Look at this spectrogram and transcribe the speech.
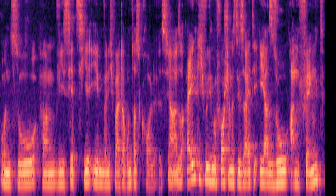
Und so, ähm, wie es jetzt hier eben, wenn ich weiter runter scrolle, ist. Ja, also eigentlich würde ich mir vorstellen, dass die Seite eher so anfängt.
